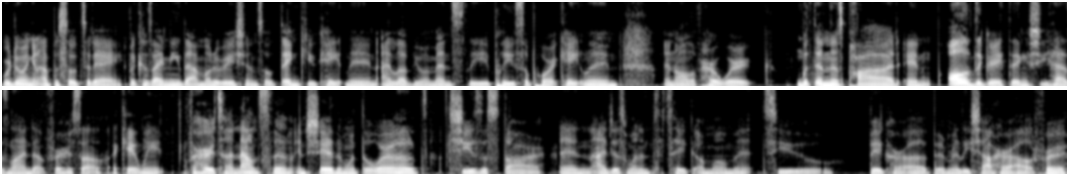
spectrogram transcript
We're doing an episode today because I need that motivation. So thank you, Caitlin. I love you immensely. Please support Caitlin and all of her work within this pod and all of the great things she has lined up for herself. I can't wait for her to announce them and share them with the world. She is a star, and I just wanted to take a moment to big her up and really shout her out for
